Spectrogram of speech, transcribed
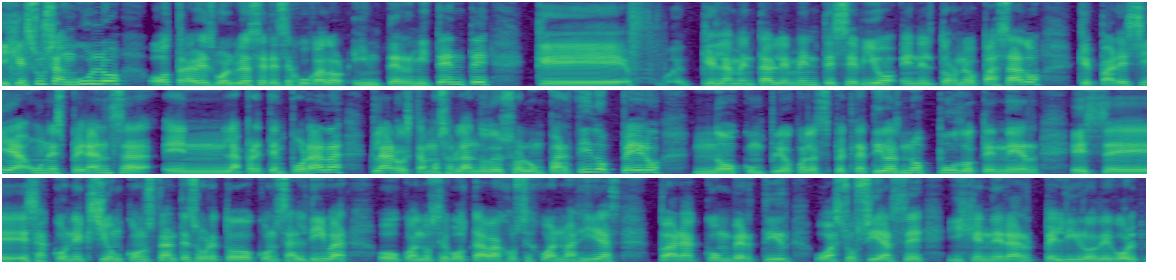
Y Jesús Angulo otra vez volvió a ser ese jugador intermitente que, que lamentablemente se vio en el torneo pasado, que parecía una esperanza en la pretemporada. Claro, estamos hablando hablando de solo un partido, pero no cumplió con las expectativas, no pudo tener ese, esa conexión constante, sobre todo con Saldívar o cuando se votaba José Juan Marías, para convertir o asociarse y generar peligro de gol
